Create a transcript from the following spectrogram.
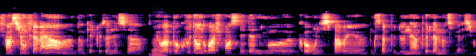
enfin si on fait rien hein, dans quelques années ça il y aura beaucoup d'endroits je pense et d'animaux euh, qui auront disparu euh, donc ça peut donner un peu de la motivation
